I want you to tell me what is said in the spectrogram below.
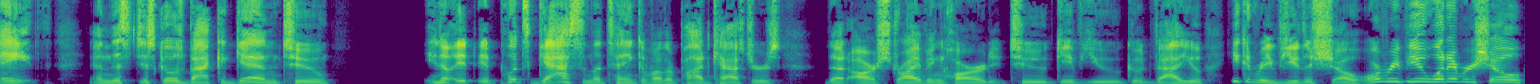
8th. And this just goes back again to, you know, it, it puts gas in the tank of other podcasters that are striving hard to give you good value. You can review the show or review whatever show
